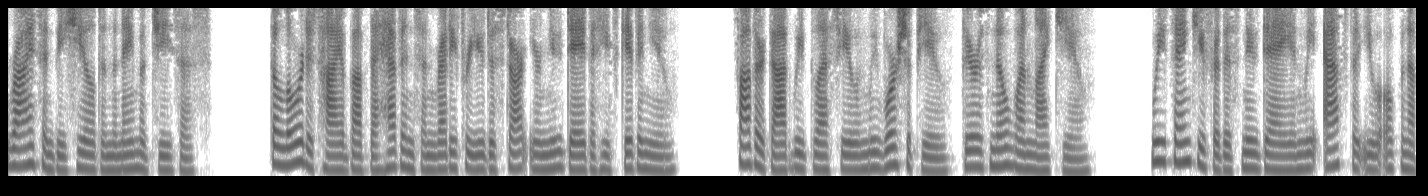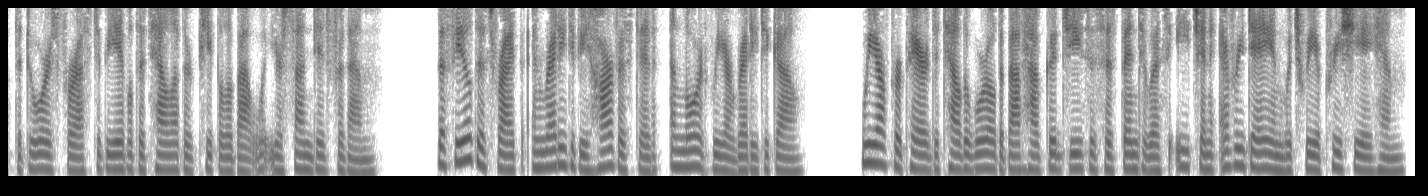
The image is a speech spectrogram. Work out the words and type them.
Rise and be healed in the name of Jesus. The Lord is high above the heavens and ready for you to start your new day that He's given you. Father God, we bless you and we worship you, there is no one like you. We thank you for this new day and we ask that you open up the doors for us to be able to tell other people about what your Son did for them. The field is ripe and ready to be harvested, and Lord, we are ready to go. We are prepared to tell the world about how good Jesus has been to us each and every day in which we appreciate him.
